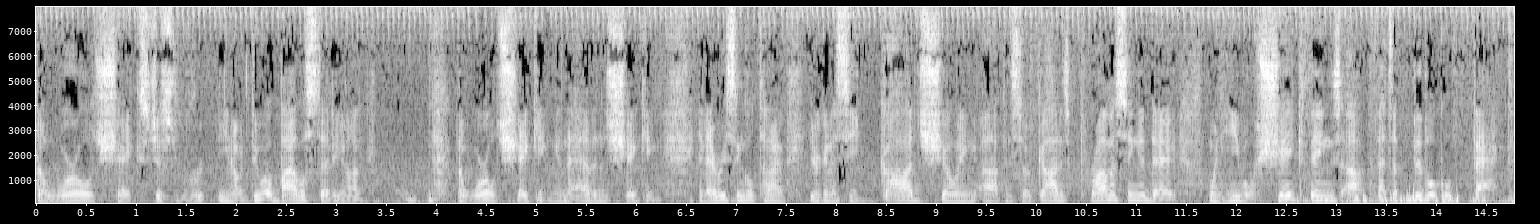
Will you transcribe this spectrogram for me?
the world shakes. Just, you know, do a Bible study on the world shaking and the heavens shaking. And every single time you're going to see God showing up. And so God is promising a day when He will shake things up. That's a biblical fact.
